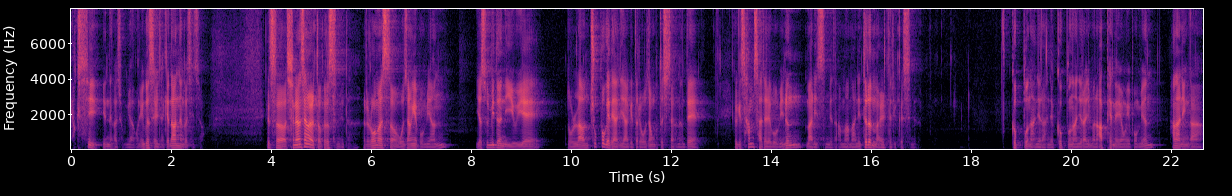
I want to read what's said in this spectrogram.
역시 인내가 중요하구나. 이것을 이제 깨닫는 것이죠. 그래서 신앙생활도 그렇습니다. 로마서 5장에 보면 예수 믿은 이후에 놀라운 축복에 대한 이야기들을 5장부터 시작하는데 거기 3, 4절에 보면 이런 말이 있습니다. 아마 많이 들은 말들일 것입니다. 그뿐 아니라, 이제 그뿐 아니라면 앞에 내용에 보면 하나님과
